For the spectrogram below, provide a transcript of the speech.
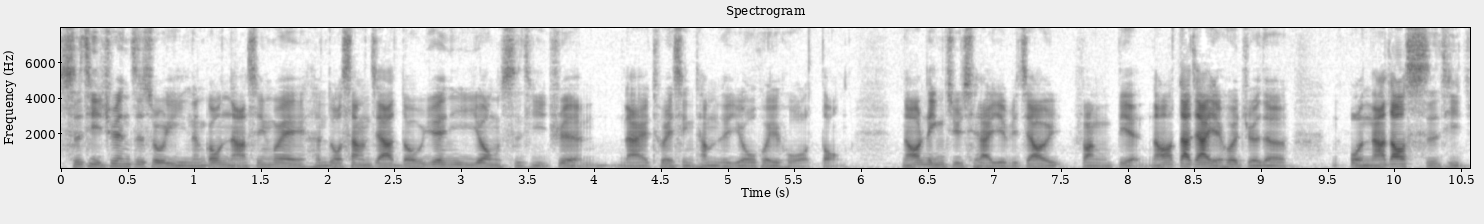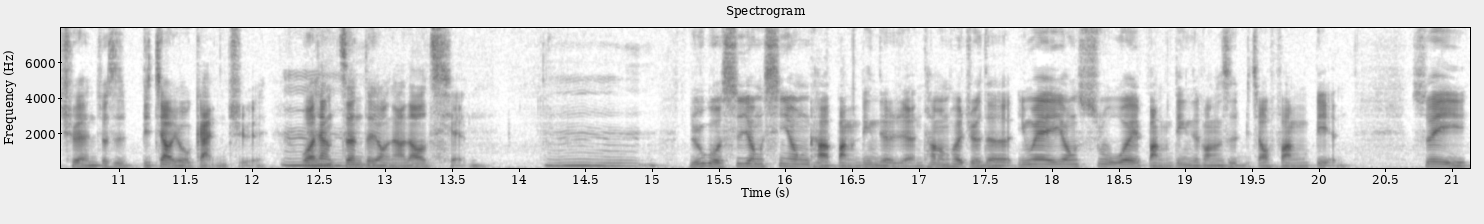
实体券之所以能够拿，是因为很多商家都愿意用实体券来推行他们的优惠活动，然后领取起来也比较方便，然后大家也会觉得我拿到实体券就是比较有感觉，我好像真的有拿到钱。嗯，如果是用信用卡绑定的人，他们会觉得因为用数位绑定的方式比较方便，所以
